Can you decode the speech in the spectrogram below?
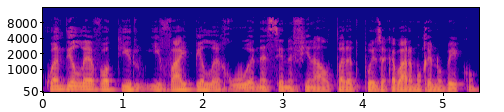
quando ele leva o tiro e vai pela rua na cena final para depois acabar a morrer no beco,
